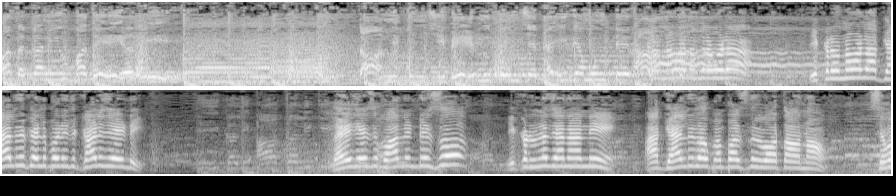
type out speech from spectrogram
బతకని అది. దాన్ని తుంచి వేలు తెంచే ధైర్యం ఉంటే రావాలందరూ కూడా ఇక్కడ ఉన్న వాళ్ళు ఆ గ్యాలరీకి వెళ్ళిపోయి ఇది ఖాళీ చేయండి. దయచేసి వాలంటీర్స్ ఇక్కడ ఉన్న జనాన్ని ఆ గ్యాలరీలోకి పంపాల్సిందిగా కోరుతా ఉన్నాం. శివ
